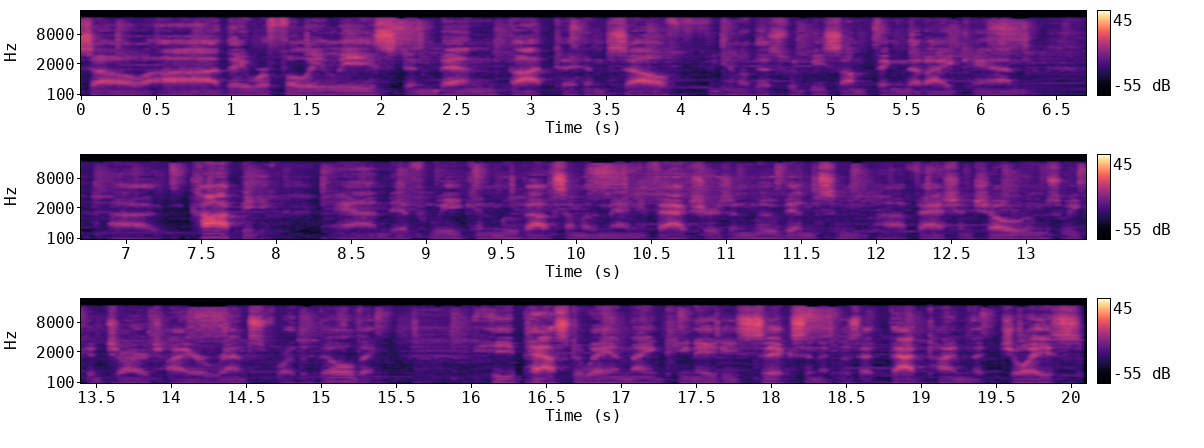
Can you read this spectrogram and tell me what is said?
So uh, they were fully leased, and Ben thought to himself, you know, this would be something that I can uh, copy. And if we can move out some of the manufacturers and move in some uh, fashion showrooms, we could charge higher rents for the building. He passed away in 1986, and it was at that time that Joyce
